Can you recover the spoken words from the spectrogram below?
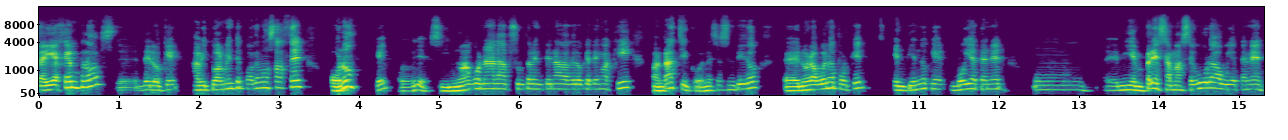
hay ejemplos de, lo que habitualmente podemos hacer o no. Oye, si no hago nada, absolutamente nada de lo que tengo aquí, fantástico. En ese sentido, enhorabuena porque entiendo que voy a tener mi empresa más segura voy a tener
